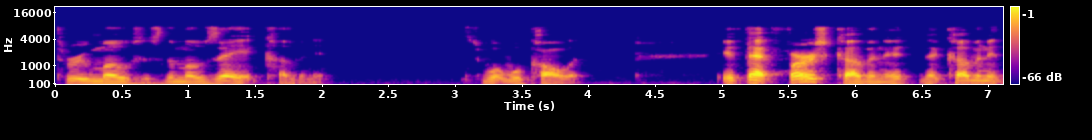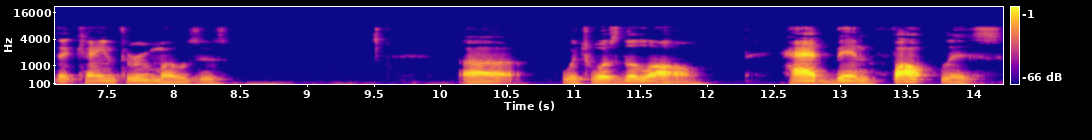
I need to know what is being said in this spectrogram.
through Moses, the Mosaic covenant. That's what we'll call it. If that first covenant, that covenant that came through Moses, uh, which was the law, had been faultless,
